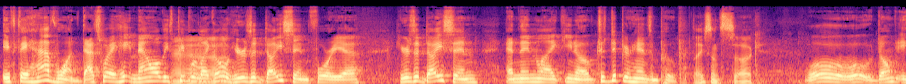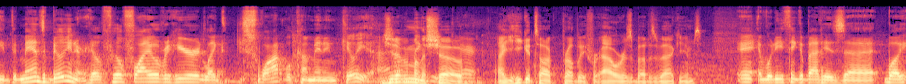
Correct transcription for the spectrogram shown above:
if they have one? That's what I hate. Now all these people are like, Uh. oh, here's a Dyson for you. Here's a Dyson, and then like you know, just dip your hands in poop. Dysons suck. Whoa, whoa, don't be. The man's a billionaire. He'll he'll fly over here. Like SWAT will come in and kill you. You should have him on the show. I, he could talk probably for hours about his vacuums. And Eh, what do you think about his? Uh, well,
